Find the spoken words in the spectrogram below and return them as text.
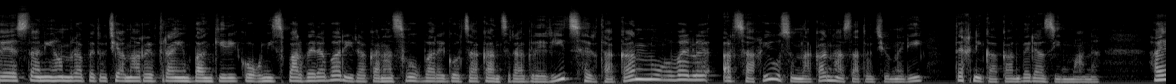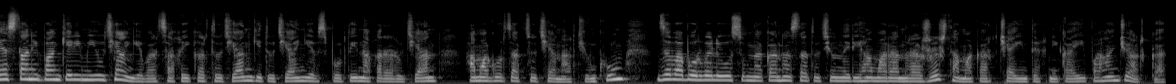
Հայաստանի Հանրապետության առևտրային բանկերի կողմից բարբերաբար իրականացվող բարեգործական ծրագրերից հերթականն ուղղվել է Արցախի ուսումնական հաստատությունների տեխնիկական վերազինմանը։ Հայաստանի բանկերի միության եւ Արցախի կրթության, գիտության եւ սպորտի նախարարության համագործակցության արդյունքում ձևավորվել է ուսումնական հաստատությունների համար անհրաժեշտ համակարգչային տեխնիկայի պահանջարկը,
